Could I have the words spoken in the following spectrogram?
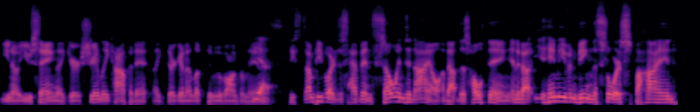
you know you saying like you're extremely confident like they're going to look to move on from him. Yes. Like, some people are just have been so in denial about this whole thing and about him even being the source behind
